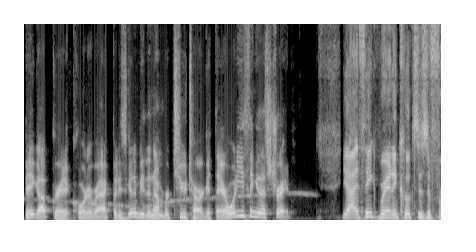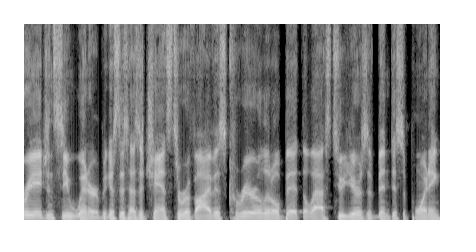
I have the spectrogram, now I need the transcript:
big upgrade at quarterback, but he's going to be the number two target there. What do you think of this trade? Yeah, I think Brandin Cooks is a free agency winner because this has a chance to revive his career a little bit. The last two years have been disappointing.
